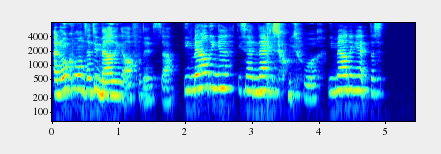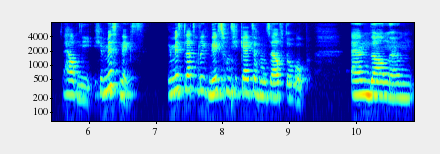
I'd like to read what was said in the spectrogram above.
En ook gewoon zet je meldingen af van Insta. Die meldingen die zijn nergens goed voor. Die meldingen, dat helpt niet. Je mist niks. Je mist letterlijk niks, want je kijkt er vanzelf toch op. En dan,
